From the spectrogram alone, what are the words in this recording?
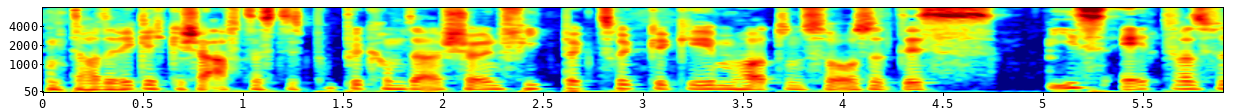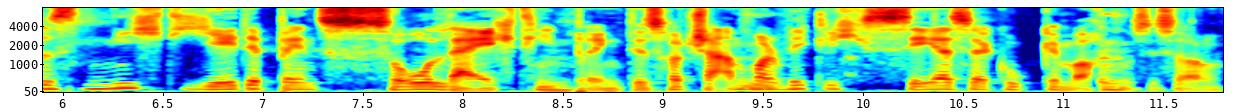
Und da hat er wirklich geschafft, dass das Publikum da schön Feedback zurückgegeben hat und so. Also das ist etwas, was nicht jede Band so leicht hinbringt. Das hat schon mal mhm. wirklich sehr, sehr gut gemacht, mhm. muss ich sagen.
